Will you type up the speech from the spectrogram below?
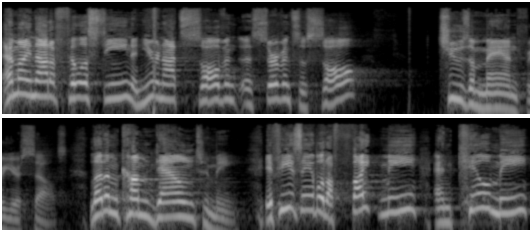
Am I not a Philistine and you're not solvent, uh, servants of Saul? Choose a man for yourselves let him come down to me. If he is able to fight me and kill me,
